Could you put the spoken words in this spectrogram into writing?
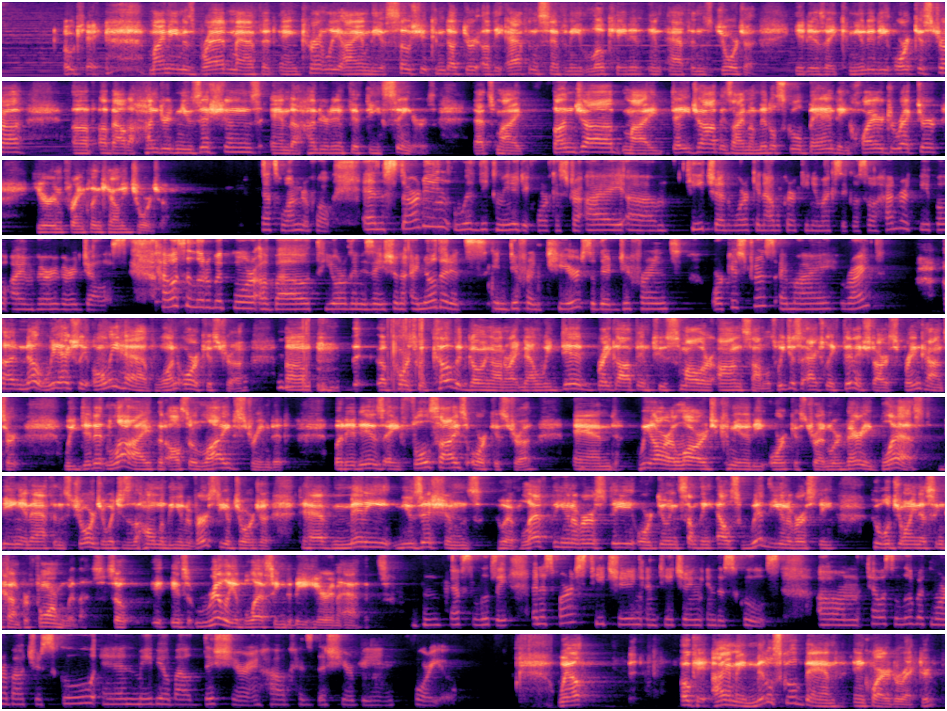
Okay. My name is Brad Maffett, and currently I am the Associate Conductor of the Athens Symphony located in Athens, Georgia. It is a community orchestra of about 100 musicians and 150 singers. That's my fun job. My day job is I'm a middle school band and choir director here in Franklin County, Georgia. That's wonderful. And starting with the community orchestra, I um, teach and work in Albuquerque, New Mexico. So 100 people, I'm very, very jealous. Tell us a little bit more about your organization. I know that it's in different tiers, so they're different orchestras. Am I right? Uh, no, we actually only have one orchestra. Mm-hmm. Um, of course, with COVID going on right now, we did break off into smaller ensembles. We just actually finished our spring concert. We did it live, but also live streamed it but it is a full size orchestra. And we are a large community orchestra, and we're very blessed being in Athens, Georgia, which is the home of the University of Georgia, to have many musicians who have left the university or doing something else with the university who will join us and come perform with us. So it's really a blessing to be here in Athens. Mm-hmm, absolutely. And as far as teaching and teaching in the schools, um, tell us a little bit more about your school and maybe about this year and how has this year been for you? Well, okay, I am a middle school band and choir director.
